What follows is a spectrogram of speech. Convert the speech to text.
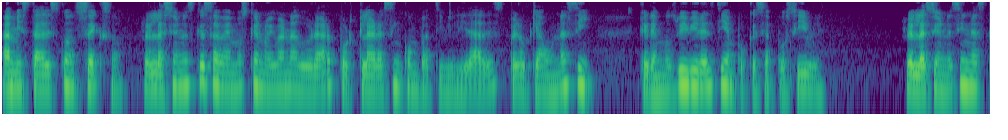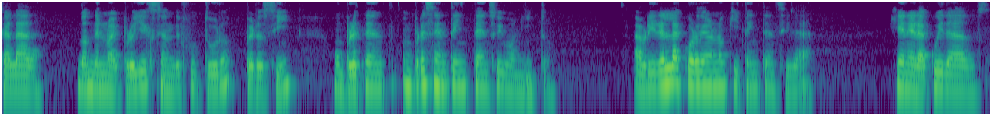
amistades con sexo, relaciones que sabemos que no iban a durar por claras incompatibilidades, pero que aún así queremos vivir el tiempo que sea posible. Relaciones sin escalada, donde no hay proyección de futuro, pero sí un, un presente intenso y bonito. Abrir el acordeón no quita intensidad, genera cuidados,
